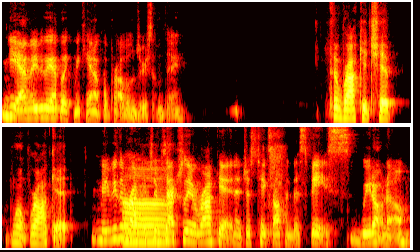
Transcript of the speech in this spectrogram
Yeah, maybe they have like mechanical problems or something. The rocket ship won't rocket. Maybe the rocket ship's Uh, actually a rocket and it just takes off into space. We don't know.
